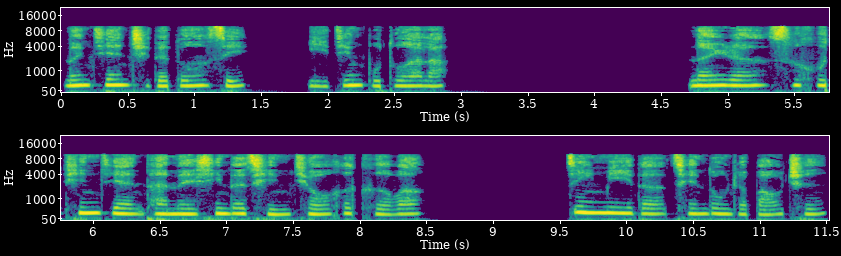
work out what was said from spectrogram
能坚持的东西已经不多了。男人似乎听见他内心的请求和渴望。静谧地牵动着薄唇，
